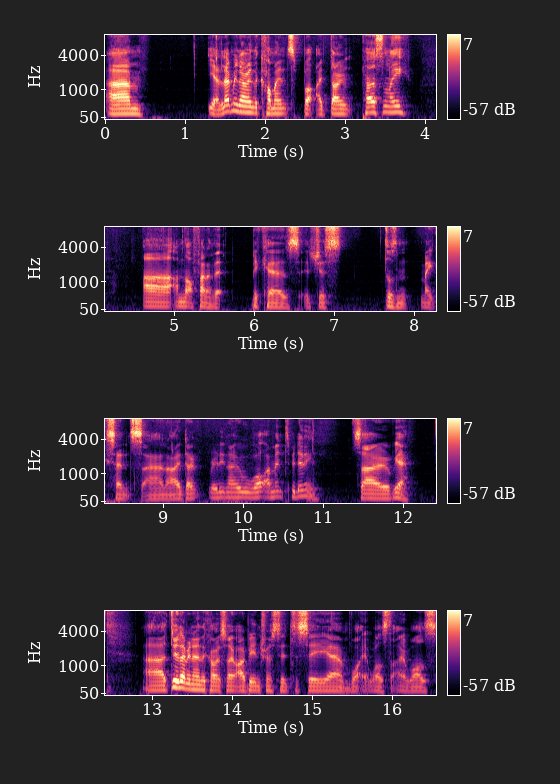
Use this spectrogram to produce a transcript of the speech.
um, yeah, let me know in the comments, but I don't, personally, uh, I'm not a fan of it because it just doesn't make sense and I don't really know what I'm meant to be doing. So, yeah. Uh, do let me know in the comments, So I'd be interested to see um, what it was that I was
